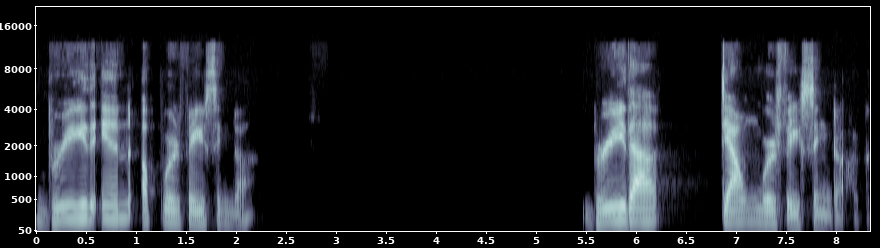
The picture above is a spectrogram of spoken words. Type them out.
Breathe in, upward facing dog. Breathe out, downward facing dog.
